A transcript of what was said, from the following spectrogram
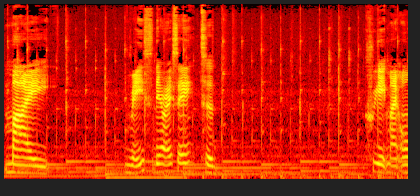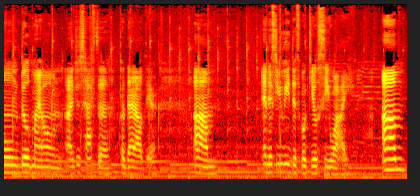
my race, dare I say, to create my own, build my own. I just have to put that out there. Um, and if you read this book, you'll see why. Um,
